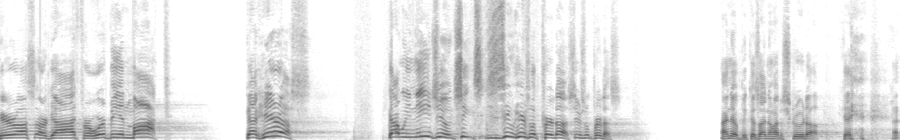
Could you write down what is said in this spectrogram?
Hear us, our God, for we're being mocked. God, hear us. God, we need you. See, see, here's what prayer does. Here's what prayer does. I know because I know how to screw it up. Okay?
